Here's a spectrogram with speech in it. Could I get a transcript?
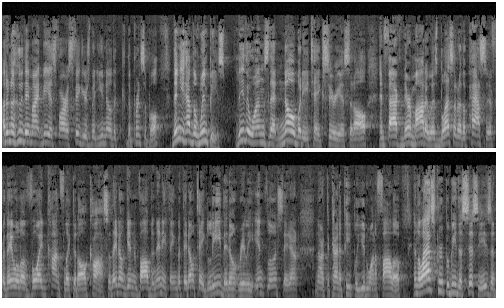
I don't know who they might be as far as figures, but you know the, the principle. Then you have the wimpies. These are the ones that nobody takes serious at all. In fact, their motto is, Blessed are the passive, for they will avoid conflict at all costs. So they don't get involved in anything, but they don't take lead. They don't really influence. They don't, aren't the kind of people you'd want to follow. And the last group would be the sissies, and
